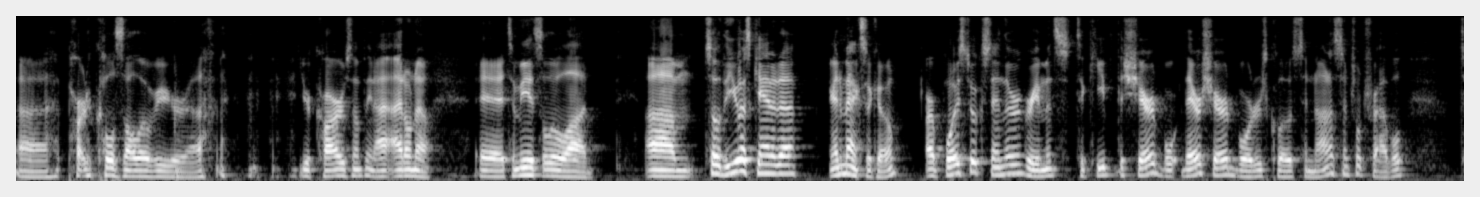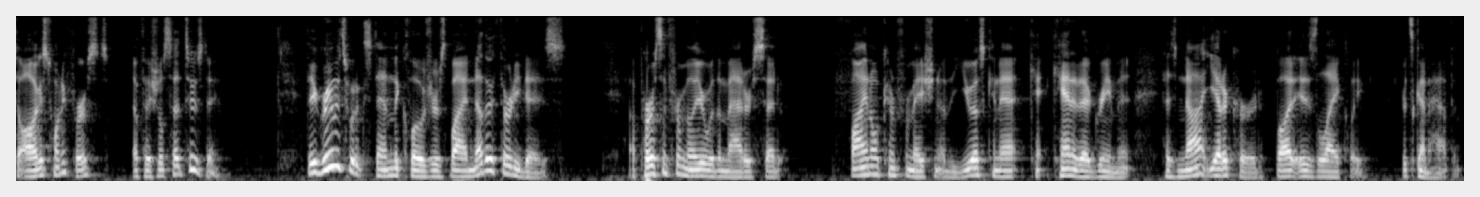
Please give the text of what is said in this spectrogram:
uh, particles all over your uh, your car or something. I, I don't know. Uh, to me, it's a little odd. Um, so the U.S., Canada, and Mexico are poised to extend their agreements to keep the shared bo- their shared borders closed to non-essential travel to August 21st. Officials said Tuesday. The agreements would extend the closures by another 30 days. A person familiar with the matter said final confirmation of the U.S. Canada agreement has not yet occurred, but is likely. It's going to happen.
